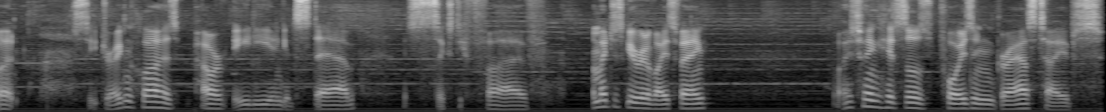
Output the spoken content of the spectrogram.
But, see, Dragon Claw has power of 80 and gets Stab. It's 65. I might just get rid of Ice Fang. Ice Fang hits those poison grass types.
